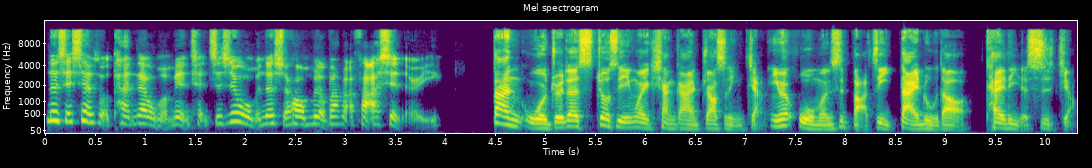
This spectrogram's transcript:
那些线索摊在我们面前，只是我们那时候没有办法发现而已。但我觉得就是因为像刚才 Justin 讲，因为我们是把自己带入到 Teddy 的视角，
